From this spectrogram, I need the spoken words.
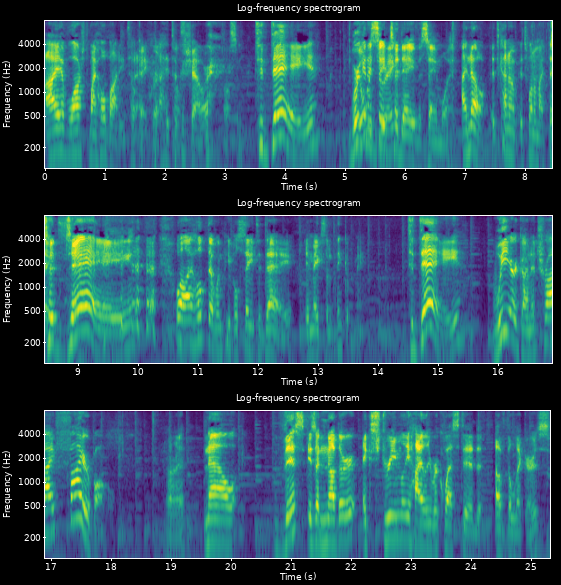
I have washed my whole body today. Okay, great. I took a shower. Awesome. Today, we're You gonna say drink. today the same way. I know it's kind of it's one of my things. Today. well, I hope that when people say today, it makes them think of me. Today, we are gonna try Fireball. All right. Now, this is another extremely highly requested of the liquors.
